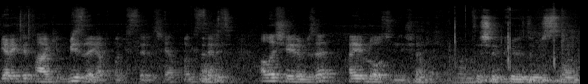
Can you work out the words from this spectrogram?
gerekli takip biz de yapmak isteriz, şey yapmak isteriz. Alaşehir'imize hayırlı olsun inşallah. Teşekkür ediyoruz. Sağ olun.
